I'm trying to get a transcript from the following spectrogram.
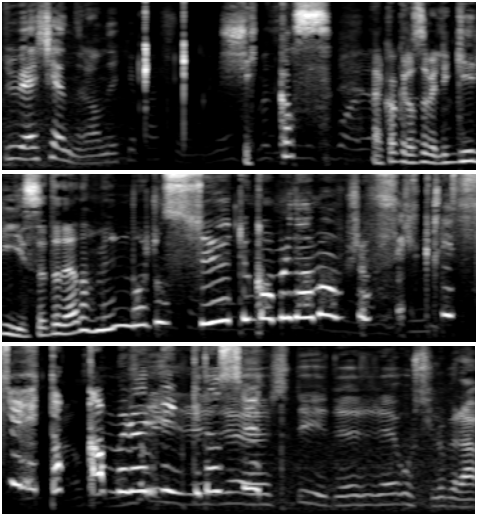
Du, jeg kjenner han ikke personlig. Kjekkas. Jeg er ikke akkurat så veldig grisete det, da, men hun var så søt, hun gamle dama. Så fryktelig søt og gammel og rynkete og søt. Styrer, eh, Oslo bra.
